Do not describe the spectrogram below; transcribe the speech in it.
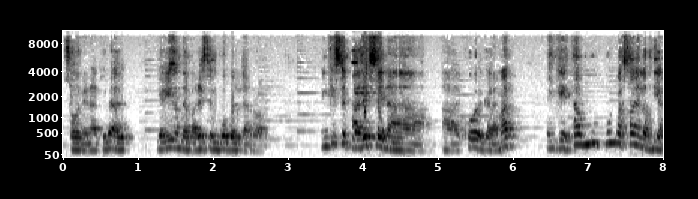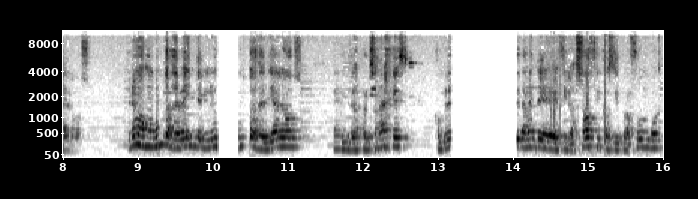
sobrenatural, y ahí es donde aparece un poco el terror. ¿En qué se parecen al juego del calamar? En que está muy, muy basada en los diálogos. Tenemos momentos de 20 minutos de diálogos entre los personajes completamente filosóficos y profundos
